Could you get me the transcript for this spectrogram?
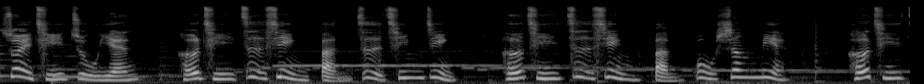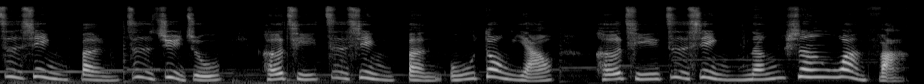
遂其主言：何其自性本自清净？何其自性本不生灭？何其自性本自具足？何其自性本无动摇？何其自性能生万法？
